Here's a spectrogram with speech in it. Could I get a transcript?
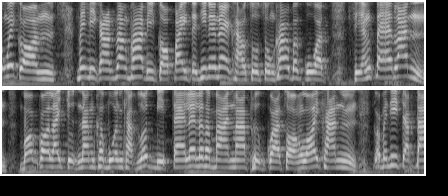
งๆไว้ก่อน ไม่มีการสร้างภาพอีกต่อไป แต่ที่แน่ๆข่าวสดส่งเข้าประกวด เสียงแต่ลั่นบอกกรายจุดนำขบวนขับรถบีบแต่และรัฐบาลมาผึบกว่า 200 คัน ก็เป็นที่จับตา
